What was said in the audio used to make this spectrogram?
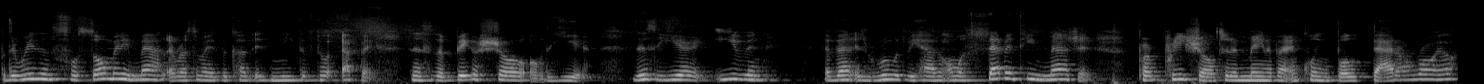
But the reason for so many matches at WrestleMania is because it needs to feel epic, since it's the biggest show of the year. This year, even event is rumored to be having almost 17 matches per pre-show to the main event, including both Battle Royal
